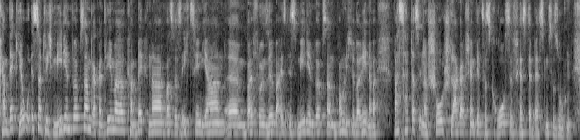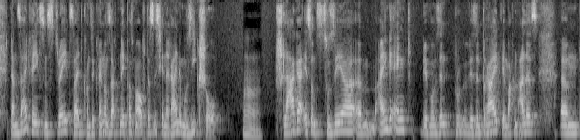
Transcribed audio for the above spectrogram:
Comeback, yo, ist natürlich medienwirksam, gar kein Thema. Comeback nach, was weiß ich, zehn Jahren ähm, bei Florian Silbereisen ist medienwirksam, brauchen wir nicht drüber reden. Aber was hat das in der Show Schlager Champions, das große Fest der Besten zu suchen? Dann seid wenigstens straight, seid konsequent und sagt, nee, pass mal auf, das ist hier eine reine Musikshow. Schlager ist uns zu sehr ähm, eingeengt. Wir sind, wir sind breit, wir machen alles. Ähm,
